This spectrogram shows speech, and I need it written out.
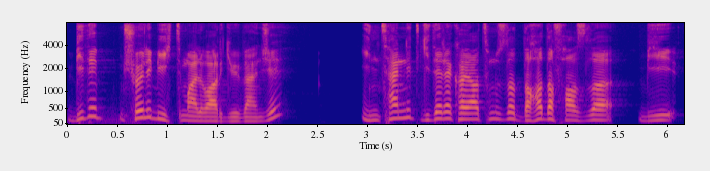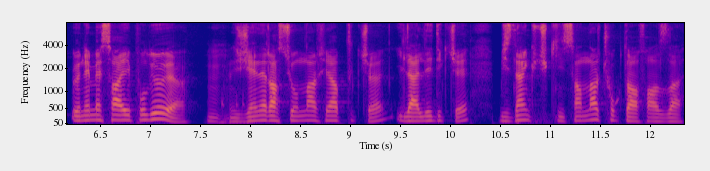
Bir de şöyle bir ihtimal var gibi bence. İnternet giderek hayatımızda daha da fazla bir öneme sahip oluyor ya. Hani jenerasyonlar şey yaptıkça, ilerledikçe bizden küçük insanlar çok daha fazla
